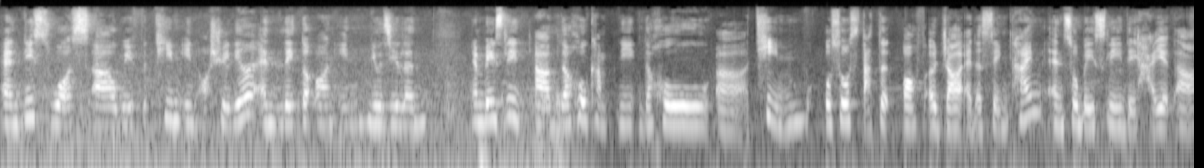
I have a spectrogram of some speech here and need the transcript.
And this was uh, with a team in Australia and later on in New Zealand. And basically, um, the whole company, the whole uh, team also started off Agile at the same time. And so basically, they hired uh,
